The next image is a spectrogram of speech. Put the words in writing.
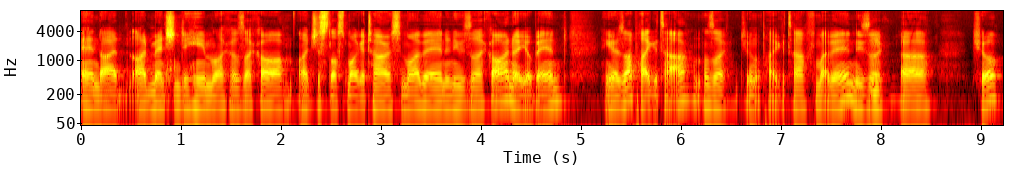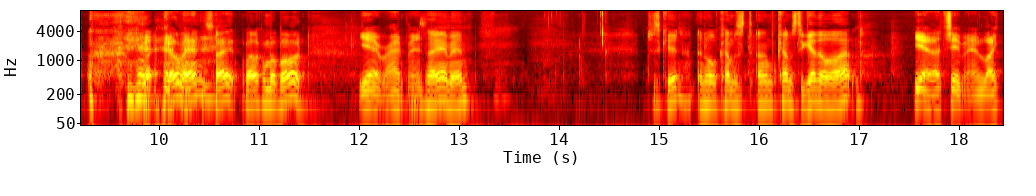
and I'd I'd mentioned to him like I was like, oh, I just lost my guitarist in my band, and he was like, oh, I know your band. He goes, I play guitar, and I was like, do you want to play guitar for my band? He's Hmm. like, uh, sure. Like, cool, man. Sweet. Welcome aboard. Yeah, right, man. So yeah, man. which is good. It all comes um, comes together like that. Yeah, that's it, man. Like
